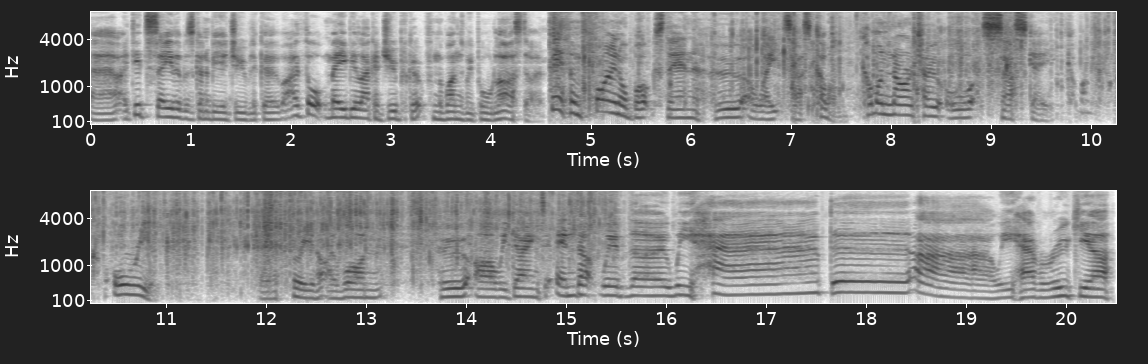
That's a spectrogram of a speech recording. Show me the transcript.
Uh, I did say there was going to be a duplicate, but I thought maybe like a duplicate from the ones we pulled last time. Fifth and final box then, who awaits us? Come on, come on Naruto or Sasuke. Come on, come on, come on. or Ryuk. They're the three that I want. Who are we going to end up with though? We have the, ah, we have Rukia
